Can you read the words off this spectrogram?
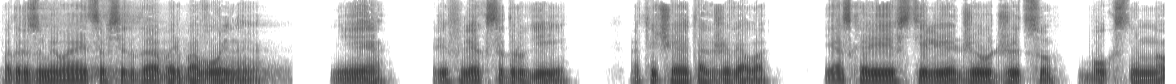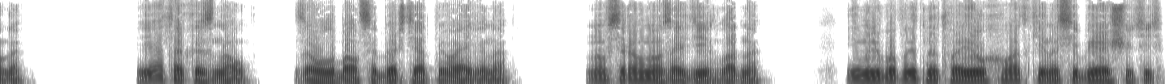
подразумевается всегда борьба вольная. «Не, рефлексы другие», — отвечаю также вяло. «Я скорее в стиле джиу-джитсу, бокс немного». «Я так и знал», — заулыбался Берти, отпивая вина. «Но все равно зайди, ладно?» Им любопытно твои ухватки на себе ощутить.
